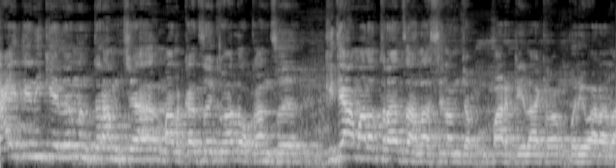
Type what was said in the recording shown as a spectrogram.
काय त्यांनी केलं नंतर आमच्या मालकाचं किंवा लोकांचं? किती आम्हाला त्रास झाला असेल आमच्या पार्टीला किंवा परिवाराला?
